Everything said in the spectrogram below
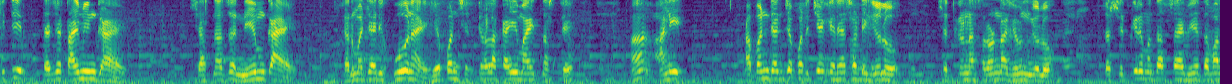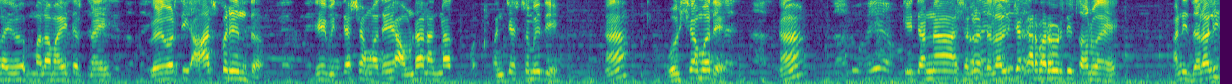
किती त्याचं टायमिंग काय आहे? शासनाचं नियम काय आहे? कर्मचारी कोण आहे? हे पण शेतकऱ्याला काही माहीत नसते. हां? आणि आपण त्यांचा परिचय घेण्यासाठी गेलो शेतकऱ्यांना सर्वांना घेऊन गेलो. तर शेतकरी म्हणतात साहेब हे तर मला मला माहीतच नाही. वेळेवरती आजपर्यंत हे विद्याशामध्ये औंढा नागनाथ पंचायत समिती हां? भविष्यामध्ये हां? की त्यांना सगळं दलालीच्या कारभारावरती चालू आहे. आणि दलाली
